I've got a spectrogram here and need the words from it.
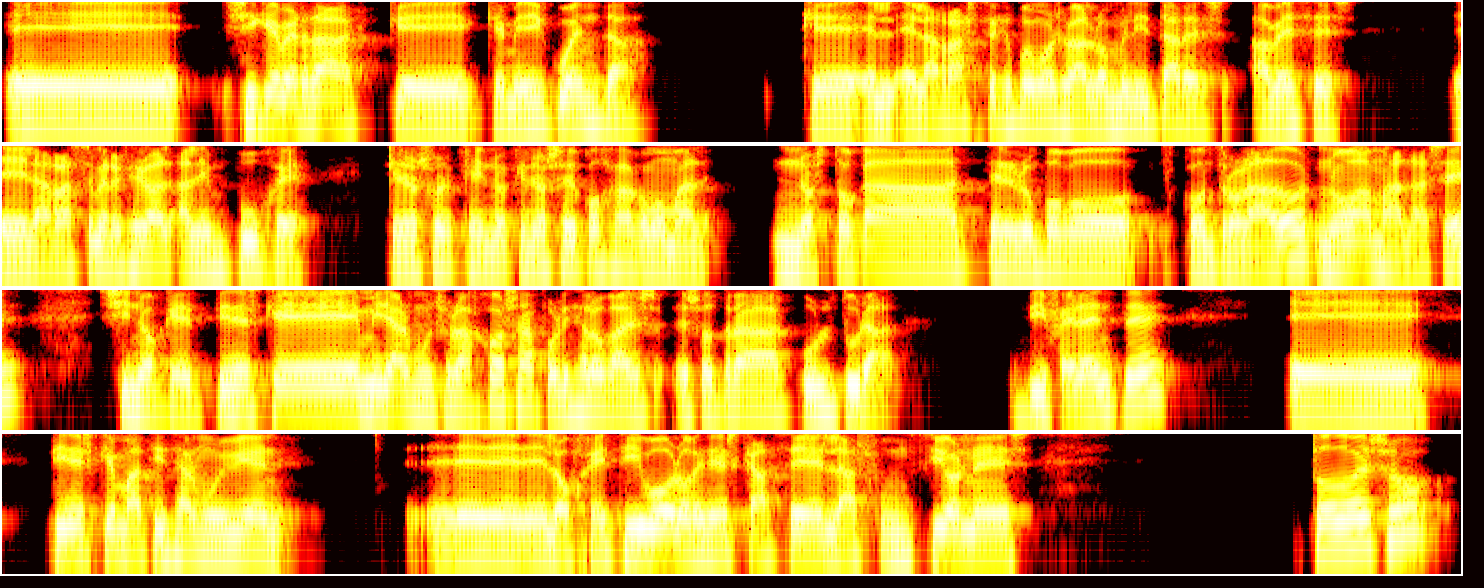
Eh, sí que es verdad que, me di cuenta que el, arrastre que podemos llevar los militares, a veces, el arrastre me refiero al, empuje, que no, que, no, que no se coja como mal, nos toca tenerlo un poco controlado, no a malas, ¿eh? sino que tienes que mirar mucho las cosas. Policía local es, otra cultura diferente. Eh, tienes que matizar muy bien eh, el, objetivo, lo que tienes que hacer, las funciones. Todo eso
